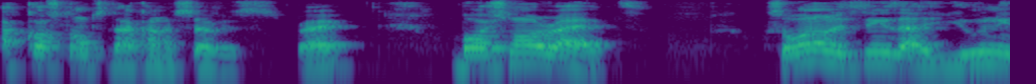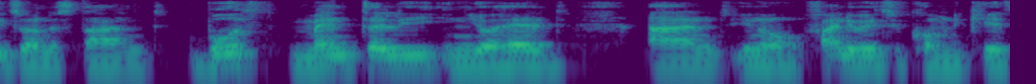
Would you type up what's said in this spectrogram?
accustomed to that kind of service, right? But it's not right. So, one of the things that you need to understand, both mentally in your head and you know find a way to communicate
